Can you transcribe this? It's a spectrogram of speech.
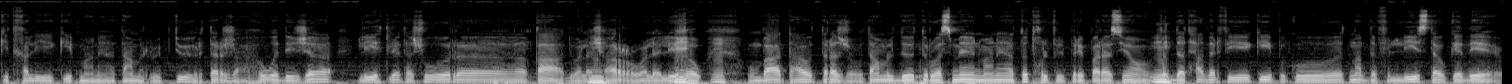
كي تخلي كيف معناها تعمل rupture ترجع. هو déjà ليه ثلاثة شهور آه، قاعد ولا شهر ولا ليه هو. ومن بعد تعاود ترجع وتعمل دو تروا سمان معناها تدخل في ال préparation وتبدأ تحضر في كيبك وتنظف ال liste ا وكذا.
